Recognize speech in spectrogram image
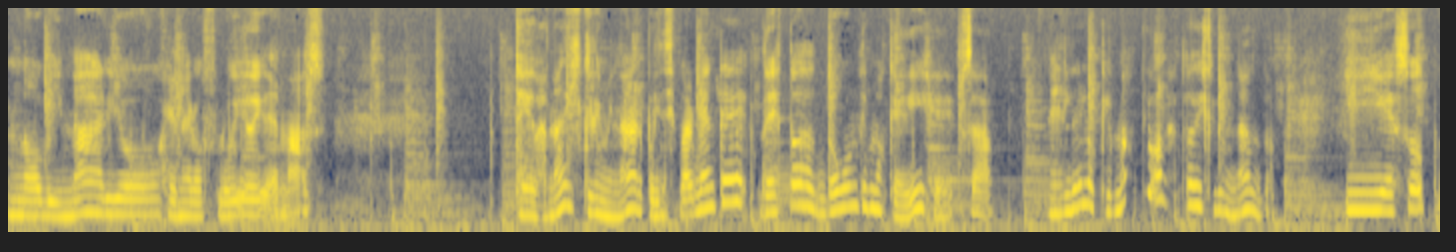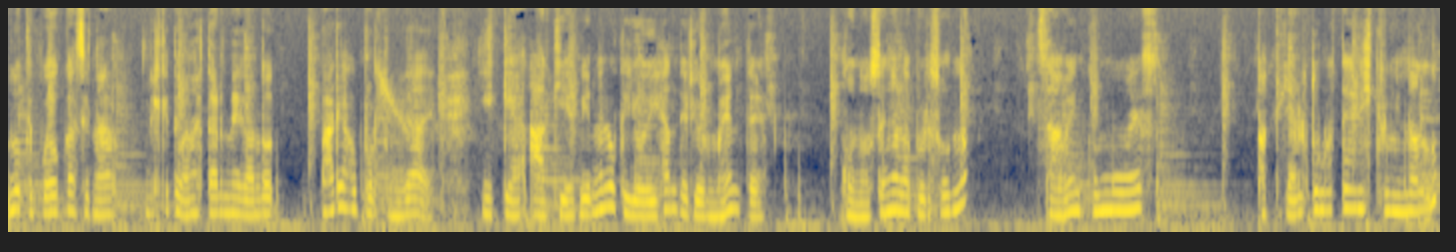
no binario, género fluido y demás, van a discriminar, principalmente de estos dos últimos que dije. O sea, es de lo que más te van a estar discriminando. Y eso lo que puede ocasionar es que te van a estar negando varias oportunidades. Y que aquí viene lo que yo dije anteriormente. ¿Conocen a la persona? ¿Saben cómo es? ¿Para que ya tú lo estés discriminando?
